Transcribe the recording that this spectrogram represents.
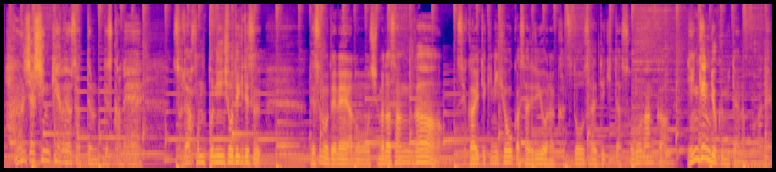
反射神経の良さってるんですかね。それは本当に印象的です。ですのでねあの島田さんが世界的に評価されるような活動をされてきたそのなんか人間力みたいなものがね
